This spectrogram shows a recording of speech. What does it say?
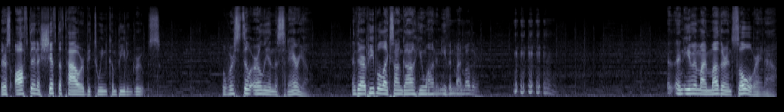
there's often a shift of power between competing groups. But we're still early in the scenario. And there are people like Sangah, Huan, and even my mother. and even my mother and Seoul right now.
